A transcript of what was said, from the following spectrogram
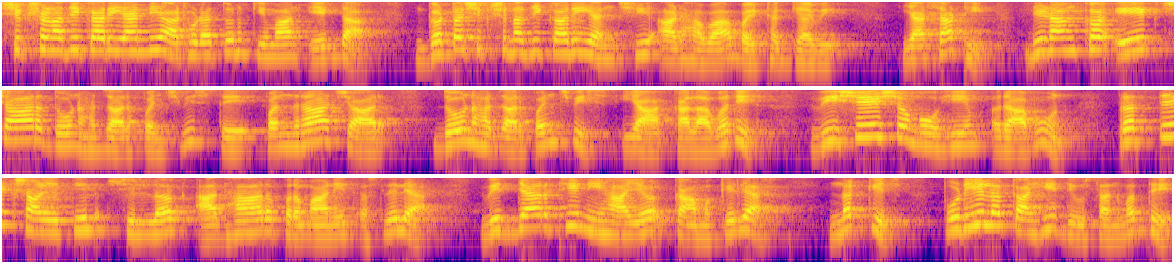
शिक्षणाधिकारी यांनी आठवड्यातून किमान एकदा गट शिक्षणाधिकारी यांची आढावा बैठक घ्यावी. यासाठी दिनांक एक चार दोन हजार पंचवीस ते पंधरा चार दोन हजार पंचवीस या कालावधीत विशेष मोहीम राबवून प्रत्येक शाळेतील शिल्लक आधार प्रमाणित असलेल्या विद्यार्थीनिहाय काम केल्यास नक्कीच पुढील काही दिवसांमध्ये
